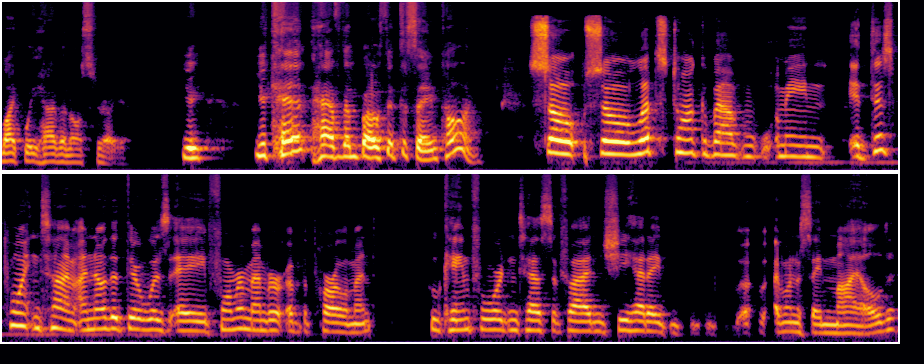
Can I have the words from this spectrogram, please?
like we have in Australia. You you can't have them both at the same time. So so let's talk about I mean at this point in time I know that there was a former member of the parliament who came forward and testified and she had a I want to say mild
